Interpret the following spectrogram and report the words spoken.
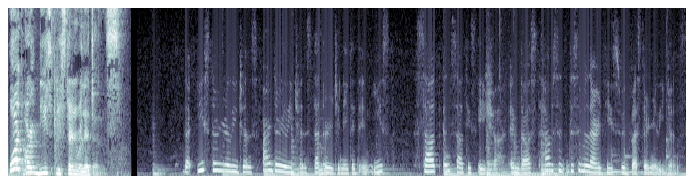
What are these Eastern religions? The Eastern religions are the religions that originated in East, South, and Southeast Asia, and thus have the similarities with Western religions.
